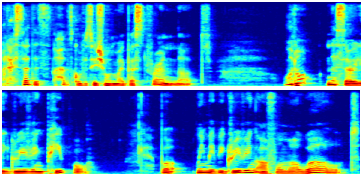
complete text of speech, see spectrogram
And I said this, I had this conversation with my best friend that we're not necessarily grieving people, but we may be grieving our former world,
